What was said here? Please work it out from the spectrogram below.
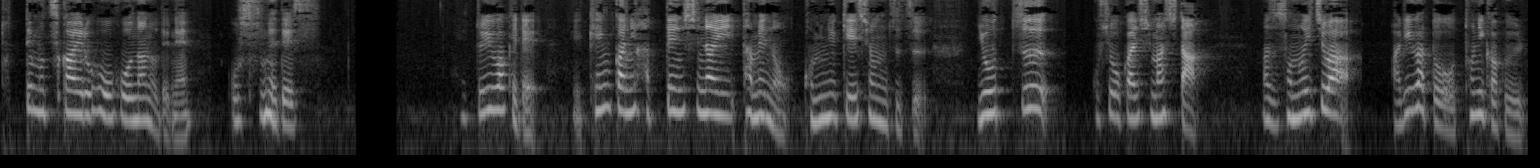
とっても使える方法なのでね、おすすめです。というわけで、喧嘩に発展しないためのコミュニケーション術4つご紹介しました。まずその1は、ありがとうをとにかく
